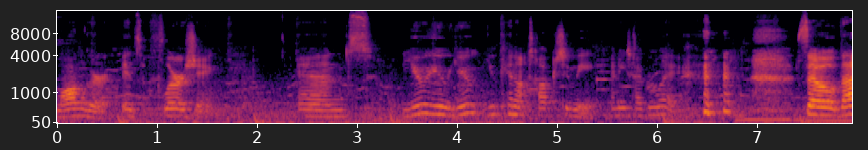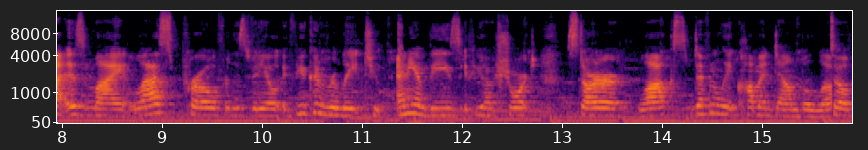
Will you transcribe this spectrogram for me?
longer, it's flourishing. And you, you, you, you cannot talk to me any type of way. so that is my last pro for this video. If you could relate to any of these, if you have short starter locks, definitely comment down below. So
